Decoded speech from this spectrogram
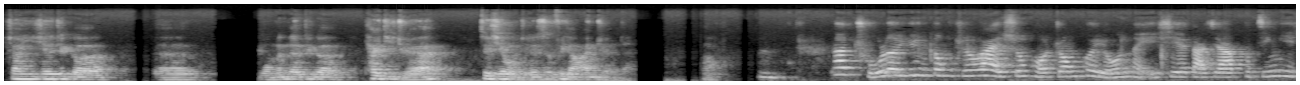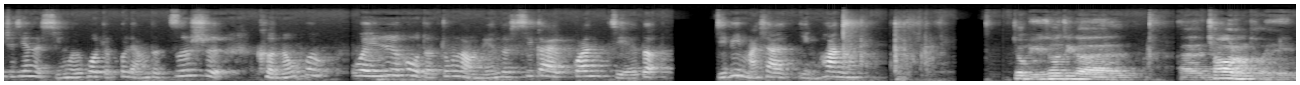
像一些这个呃，我们的这个太极拳，这些我觉得是非常安全的，啊。嗯，那除了运动之外，生活中会有哪一些大家不经意之间的行为或者不良的姿势，可能会为日后的中老年的膝盖关节的疾病埋下隐患呢？就比如说这个呃，翘二郎腿，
